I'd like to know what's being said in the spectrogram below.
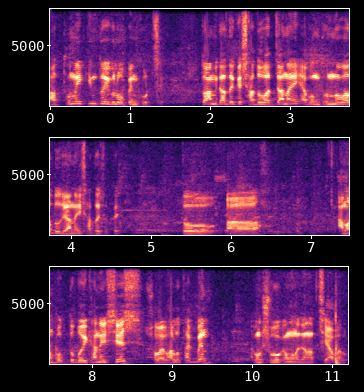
মাধ্যমেই কিন্তু এগুলো ওপেন করছে। তো আমি তাদেরকে সাধুবাদ জানাই এবং ধন্যবাদও জানাই সাথে সাথে। তো আমার বক্তব্য এখানেই শেষ। সবাই ভালো থাকবেন এবং শুভকামনা জানাচ্ছি আবারও।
